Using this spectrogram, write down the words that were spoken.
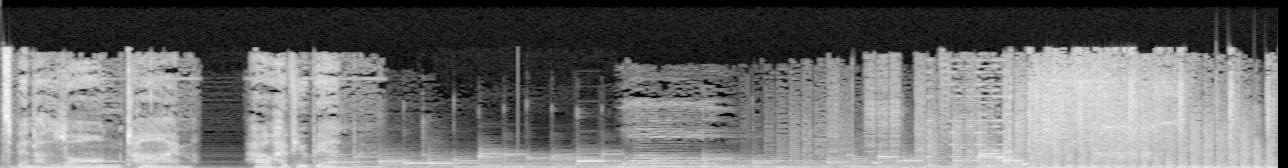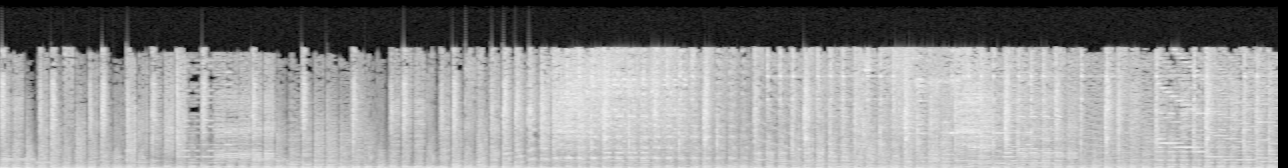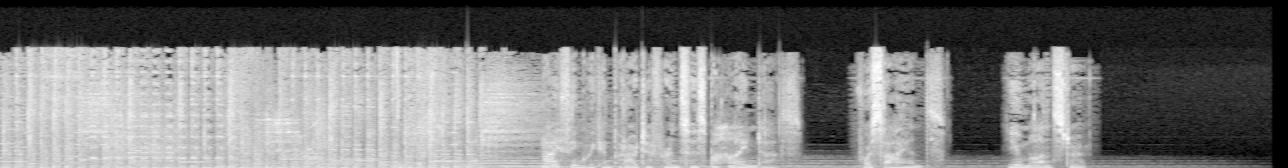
It's been a long time. How have you been? I think we can put our differences behind us. For science. You monster.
